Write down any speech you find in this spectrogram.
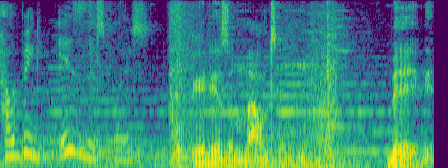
How big is this place? It is a mountain. Big.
